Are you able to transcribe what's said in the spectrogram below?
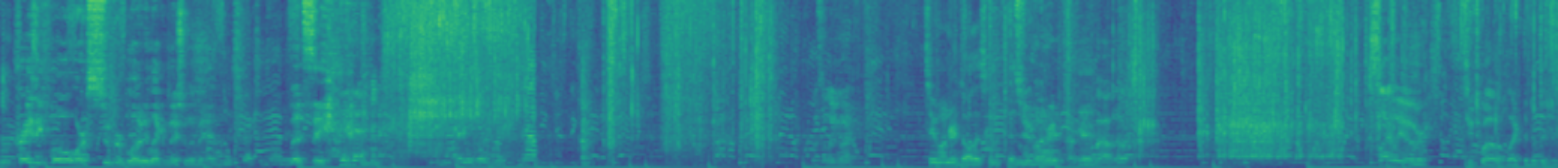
look crazy full or super bloated like a Michelin man. Let's see. What's the lead line? Two hundred dollars gonna fit in my 200. bowl. Okay, wow. That Slightly over 212, like the division.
